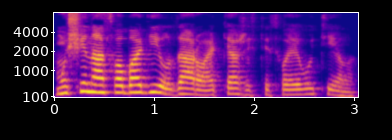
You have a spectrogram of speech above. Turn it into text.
мужчина освободил Зару от тяжести своего тела,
